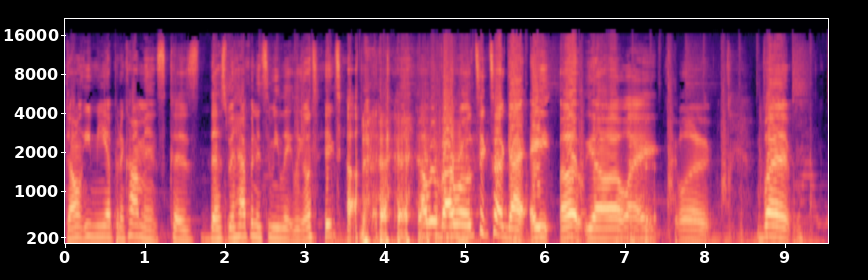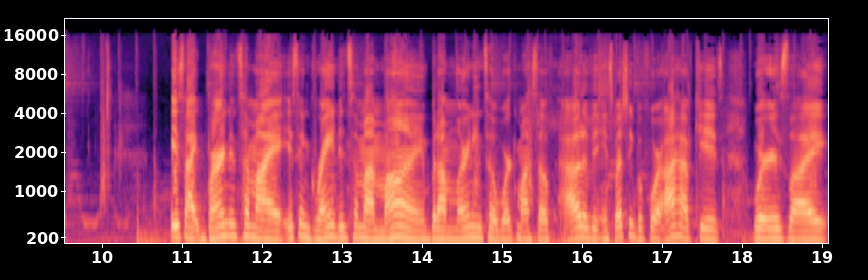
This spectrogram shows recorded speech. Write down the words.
don't eat me up in the comments because that's been happening to me lately on TikTok. I went viral TikTok, got ate up, y'all. Like, look, but it's like burned into my it's ingrained into my mind but i'm learning to work myself out of it especially before i have kids where it's like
